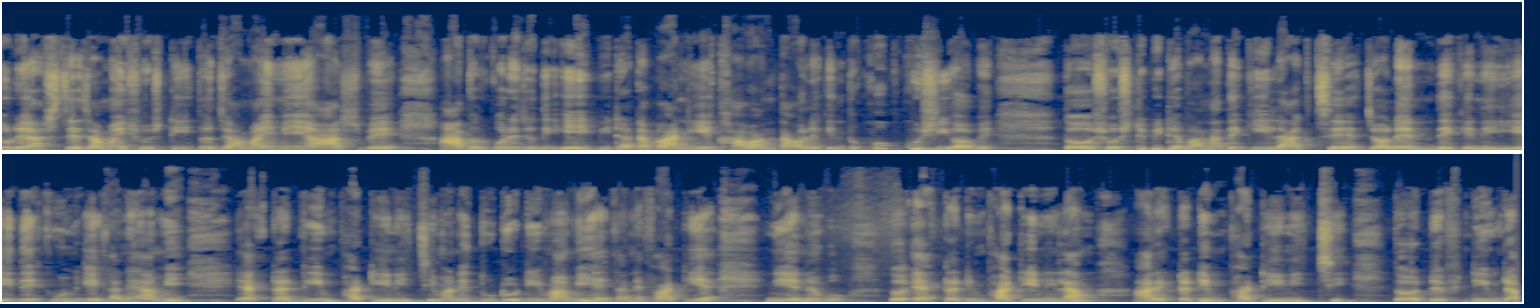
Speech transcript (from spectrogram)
চলে আসছে জামাই ষষ্ঠী, তো জামাই মেয়ে আসবে। আদর করে যদি এই পিঠাটা বানিয়ে খাওয়ান, তাহলে কিন্তু খুব খুশি হবে। তো ষষ্ঠী পিঠে বানাতে কি লাগছে, চলেন দেখে নেই। এই দেখুন, এখানে আমি একটা ডিম ফাটিয়ে নিচ্ছি। মানে দুটো ডিম আমি এখানে ফাটিয়ে নিয়ে নেব। তো একটা ডিম ফাটিয়ে নিলাম আর একটা ডিম ফাটিয়ে নিচ্ছি। তো ডিমটা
